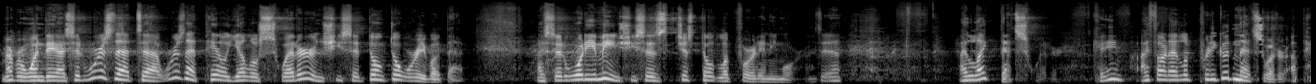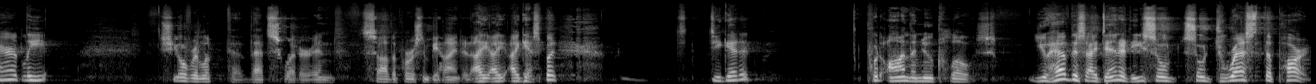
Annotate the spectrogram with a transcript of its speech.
Remember one day I said, "Where's that? Uh, where's that pale yellow sweater?" And she said, "Don't don't worry about that." I said, "What do you mean?" She says, "Just don't look for it anymore." Said, I liked that sweater. Okay, I thought I looked pretty good in that sweater. Apparently, she overlooked that sweater and saw the person behind it. I, I, I guess, but do you get it? Put on the new clothes. You have this identity, so so dress the part.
